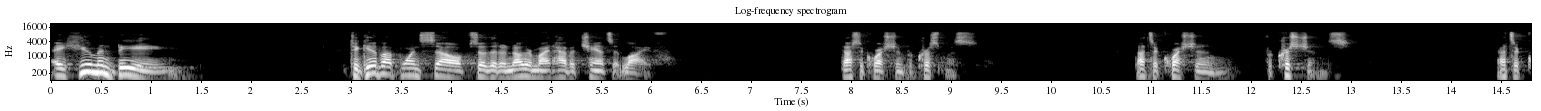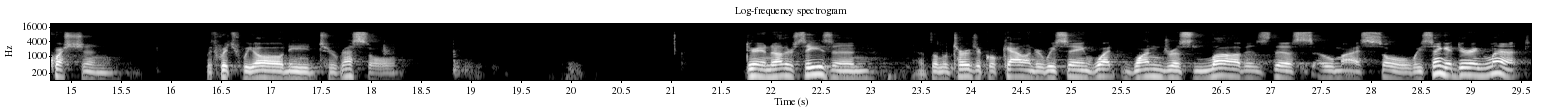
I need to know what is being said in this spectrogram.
a human being to give up oneself so that another might have a chance at life? That's a question for Christmas. That's a question for Christians. That's a question with which we all need to wrestle. During another season of the liturgical calendar, we sing, What wondrous love is this, O my soul? We sing it during Lent.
